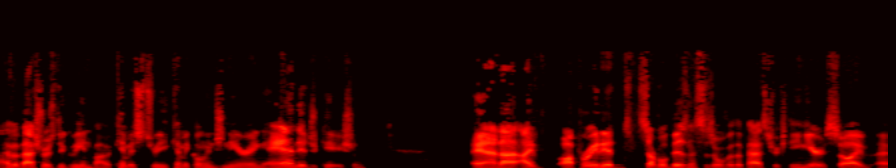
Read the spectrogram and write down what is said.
I have a bachelor's degree in biochemistry, chemical engineering, and education. And uh, I've operated several businesses over the past 15 years. So I've uh,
